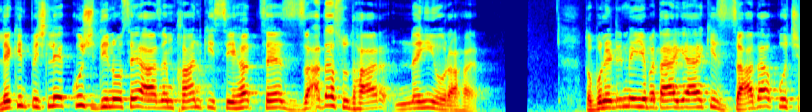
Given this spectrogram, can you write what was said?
लेकिन पिछले कुछ दिनों से आज़म खान की सेहत से ज़्यादा सुधार नहीं हो रहा है। तो बुलेटिन में ये बताया गया है कि ज़्यादा कुछ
